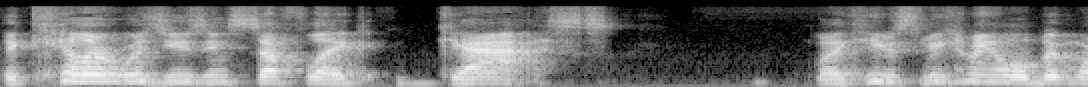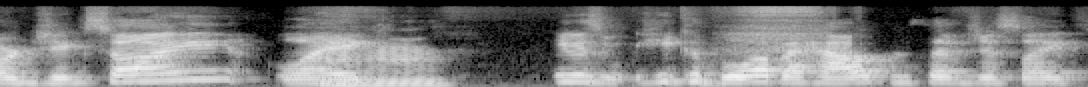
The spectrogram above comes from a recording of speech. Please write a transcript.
the killer was using stuff like gas, like he was becoming a little bit more jigsawy, like Mhm. he was he could blow up a house instead of just like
